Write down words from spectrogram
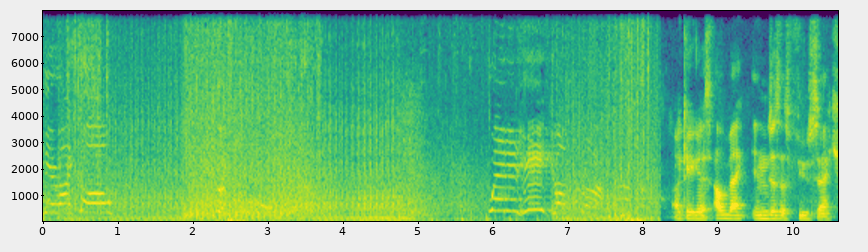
Here I go! Where did he come from? Okay, guys, I'll be back in just a few sec.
